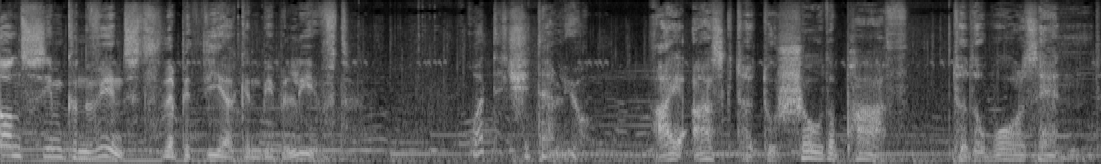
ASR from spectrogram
Don't seem convinced the Pythia can be believed. What did she tell you? I asked her to show the path to the war's end.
